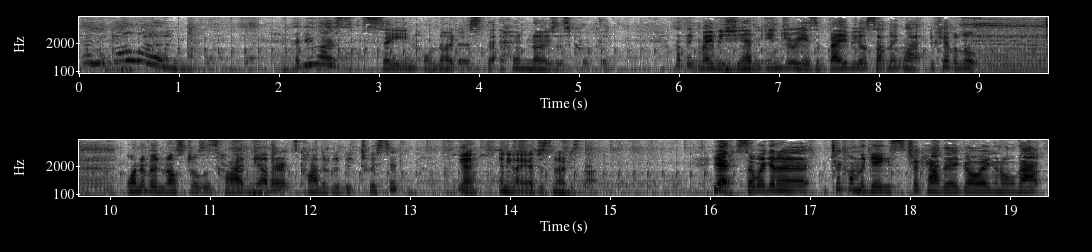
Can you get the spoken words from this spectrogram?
How you going? Have you guys seen or noticed that her nose is crooked? I think maybe she had an injury as a baby or something. Like, if you have a look, one of her nostrils is higher than the other. It's kind of a bit twisted. Yeah, anyway, I just noticed that. Yeah, so we're going to check on the geese, check how they're going and all that.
